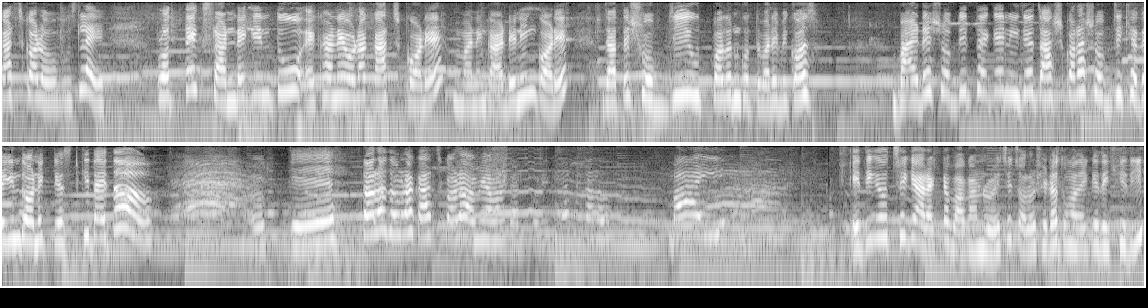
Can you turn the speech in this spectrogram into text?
কাজ করো, বুঝলে? প্রত্যেক সানডে কিন্তু এখানে ওরা কাজ করে মানে গার্ডেনিং করে, যাতে সবজি উৎপাদন করতে পারে বিকজ বাইরের সবজির থেকে নিজে চাষ করা সবজি খেতে কিন্তু অনেক টেস্ট কি, তাই তো? ওকে চলো, তোমরা কাজ করো, আমি আমার কাজ করি, ঠিক আছে, চলো। বাই এদিকে হচ্ছে কি আর একটা বাগান রয়েছে, চলো সেটা তোমাদেরকে দেখিয়ে দিই।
